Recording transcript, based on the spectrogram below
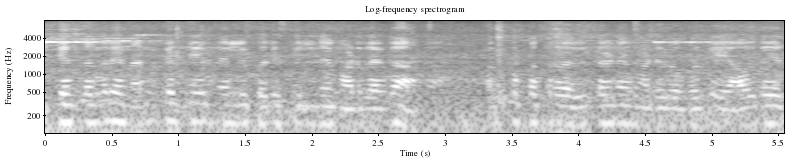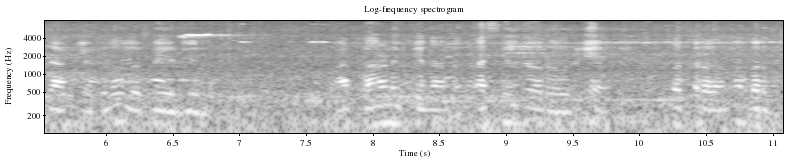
ಏಕೆಂತಂದರೆ ನನ್ನ ಕಚೇರಿನಲ್ಲಿ ಪರಿಶೀಲನೆ ಮಾಡಿದಾಗ ಹಕ್ಕುಪತ್ರ ವಿತರಣೆ ಮಾಡಿರೋ ಬಗ್ಗೆ ಯಾವುದೇ ದಾಖಲೆಗಳು ಲಭ್ಯ ಇರಲಿಲ್ಲ. ಆ ಕಾರಣಕ್ಕೆ ನಾನು ತಹಸೀಲ್ದಾರ್ ಅವರಿಗೆ ಪತ್ರವನ್ನು ಬರೆದೆ.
